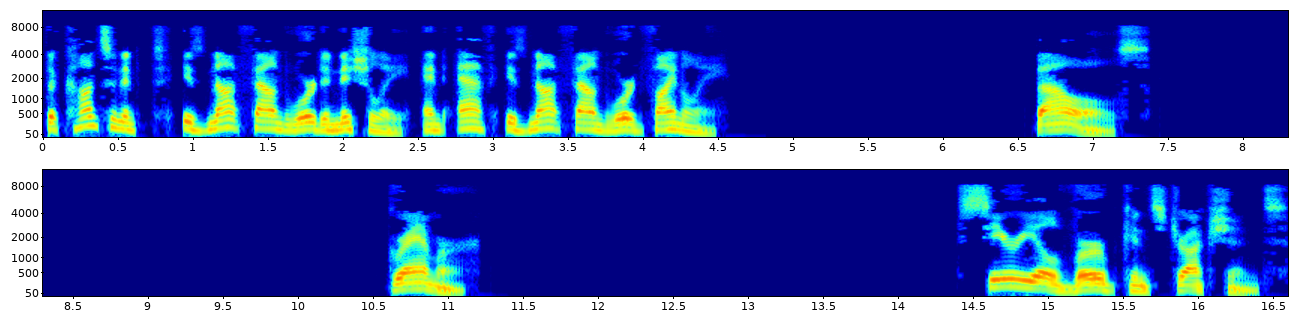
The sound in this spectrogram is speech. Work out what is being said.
The consonant t is not found word initially, and f is not found word finally. Vowels Grammar Serial verb constructions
